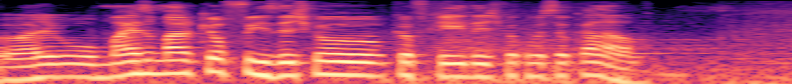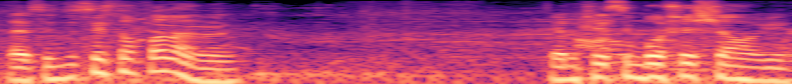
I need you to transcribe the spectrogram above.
Foi o mais magro que eu fiz desde que eu, que eu fiquei, desde que eu comecei o canal. Deve ser disso que vocês estão falando. Que eu não tinha esse bochechão aqui.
